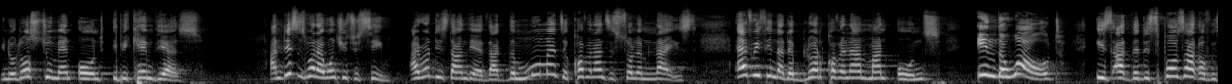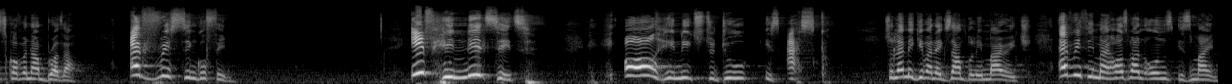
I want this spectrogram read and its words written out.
you know, those two men owned, it became theirs. And this is what I want you to see. I wrote this down there that the moment a covenant is solemnized, everything that the blood covenant man owns in the world is at the disposal of his covenant brother. Every single thing. If he needs it, all he needs to do is ask. So let me give an example in marriage. Everything my husband owns is mine,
